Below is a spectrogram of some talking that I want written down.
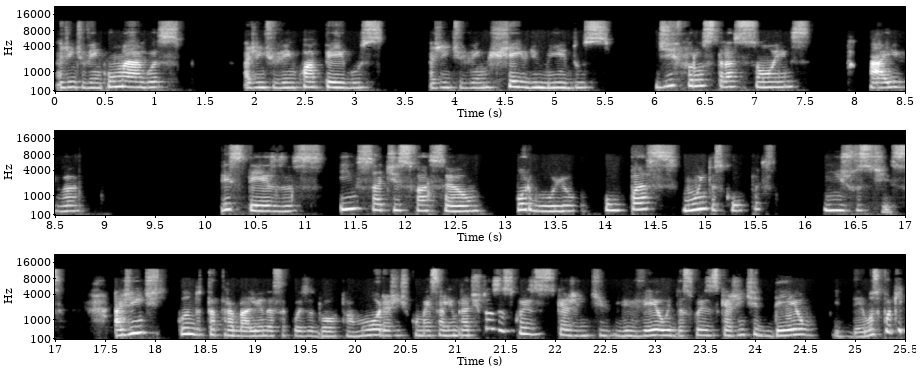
a gente vem com mágoas, a gente vem com apegos, a gente vem cheio de medos, de frustrações, raiva, tristezas, insatisfação, orgulho, culpas, muitas culpas injustiça. A gente, quando está trabalhando essa coisa do auto-amor, a gente começa a lembrar de todas as coisas que a gente viveu e das coisas que a gente deu, e demos porque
